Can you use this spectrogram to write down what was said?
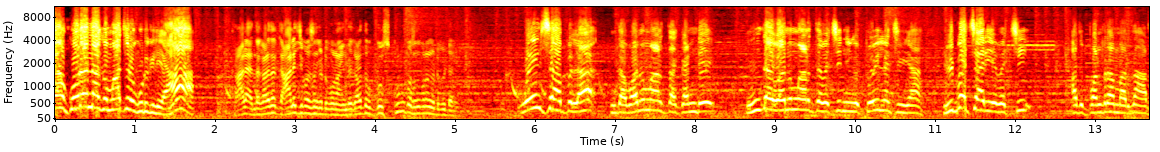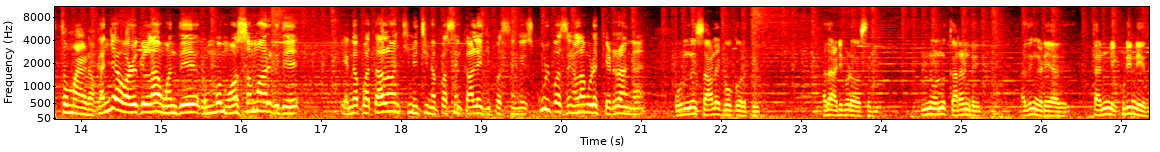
ஏன் கொரோனாக்கு மாத்திரை கொடுக்கலையா? காலை அந்த காலத்தில் காலேஜ் பசங்க கட்டு போனாங்க. இந்த காலத்தில் ஸ்கூல் பசங்க கூட கட்டு போயிட்டாங்க. ஒயின் ஷாப்பில் இந்த வருமானத்தை கண்டு இந்த வருமானத்தை வச்சு நீங்கள் தொழில் வச்சுங்க விபச்சாரியை வச்சு அது பண்ணுற மாதிரி தான் அர்த்தமாயிடும். கஞ்சா வழக்கெல்லாம் வந்து ரொம்ப மோசமாக இருக்குது. எங்கே பார்த்தாலும் சின்ன சின்ன பசங்க காலேஜ் பசங்க ஸ்கூல் பசங்கெல்லாம் கூட கெடுறாங்க. ஒன்று சாலை போக்குவரத்து அது அடிப்படை வசதி. இன்னொன்று கரண்டு அதுவும் கிடையாது. தண்ணி குடிநீர்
